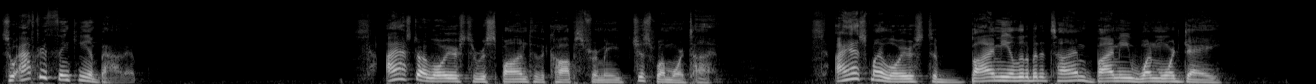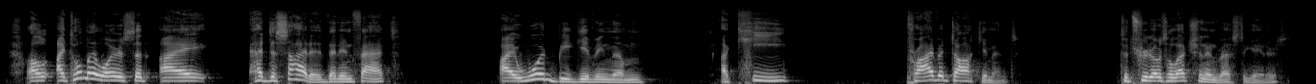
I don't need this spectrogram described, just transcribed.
So after thinking about it, I asked our lawyers to respond to the cops for me just one more time. I asked my lawyers to buy me a little bit of time, buy me one more day. I told my lawyers that I had decided that, in fact, I would be giving them a key private document to Trudeau's election investigators.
